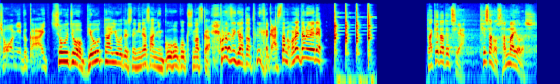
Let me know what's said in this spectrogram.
興味深い症状病態をですね皆さんにご報告しますからこの続きまたとにかく明日のまな板の上で。武田鉄矢、今朝の三枚おろし。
